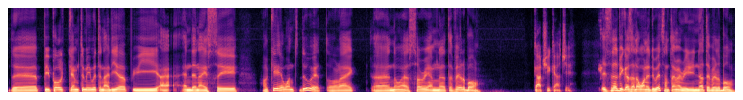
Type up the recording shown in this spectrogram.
The people come to me with an idea, we uh, and then I say, okay, I want to do it, or like, uh, no, uh, sorry, I'm not available. Gotcha, gotcha. It's not because I don't want to do it. Sometimes I'm really not available.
